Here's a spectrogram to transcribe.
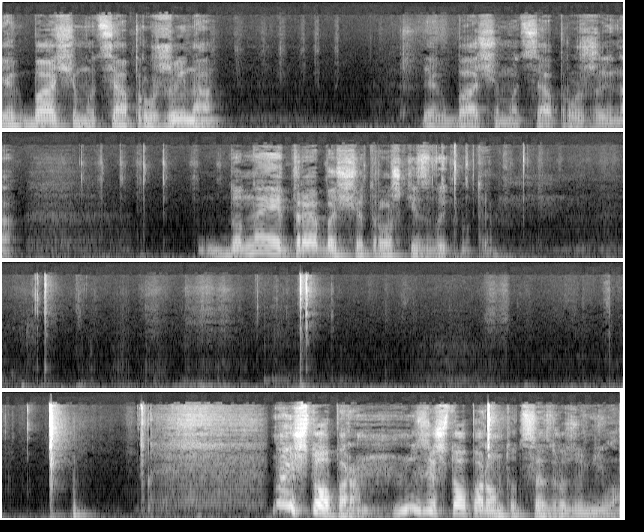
як бачимо, ця пружина. Як бачимо, ця пружина. До неї треба ще трошки звикнути. Ну і штопор. Ну, Зі штопором тут все зрозуміло.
